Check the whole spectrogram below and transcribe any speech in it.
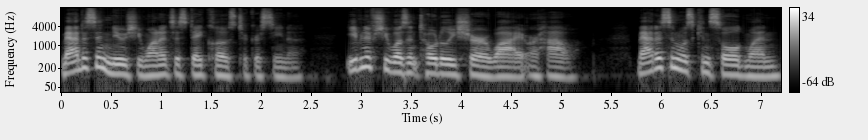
Madison knew she wanted to stay close to Christina, even if she wasn't totally sure why or how. Madison was consoled when,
